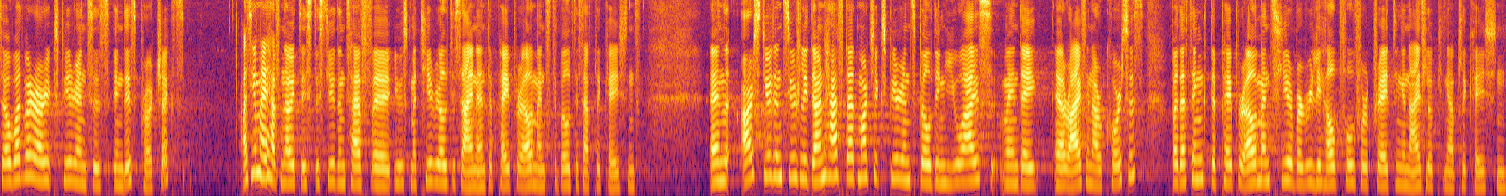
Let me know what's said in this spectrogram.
So what were our experiences in these projects? As you may have noticed, the students have uh, used material design and the paper elements to build these applications. And our students usually don't have that much experience building UIs when they arrive in our courses, but I think the paper elements here were really helpful for creating a nice-looking application.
